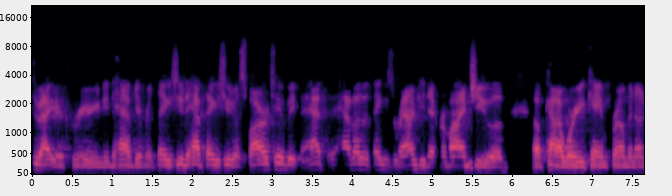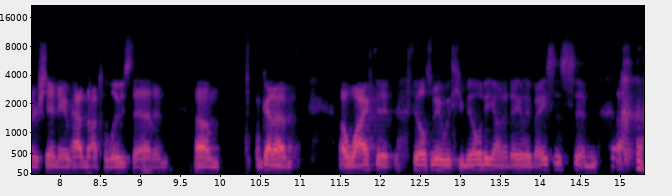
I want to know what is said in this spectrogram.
throughout your career, you need to have different things. You need to have things you aspire to, but have have other things around you that remind you of of kind of where you came from and understanding of how not to lose that. And um, I've got a a wife that fills me with humility on a daily basis and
